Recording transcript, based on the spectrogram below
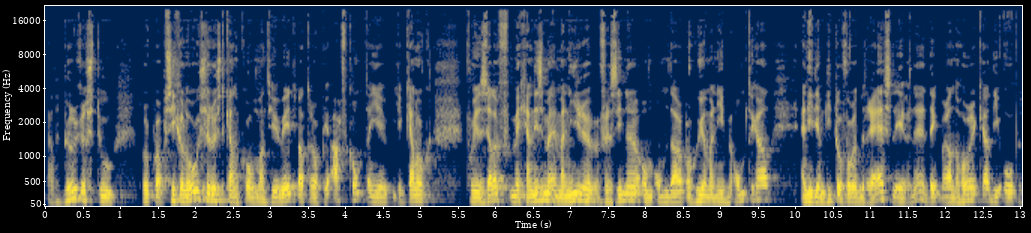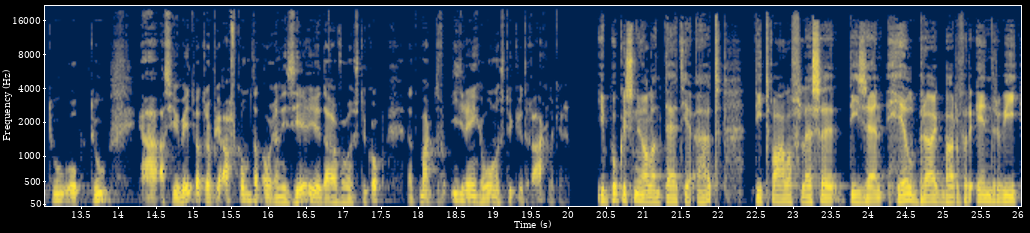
naar de burgers toe er ook wat psychologische rust kan komen, want je weet wat er op je afkomt en je, je kan ook voor jezelf mechanismen en manieren verzinnen om, om daar op een goede manier mee om te gaan. En die dito voor het bedrijfsleven. Hè. Denk maar aan de horeca, die open toe, open toe. Ja, als je weet wat er op je afkomt, dan organiseer je daarvoor een stuk op. En dat maakt voor iedereen gewoon een stukje draaglijker. Je boek is nu al een tijdje uit. Die twaalf lessen die zijn heel bruikbaar voor eender wie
